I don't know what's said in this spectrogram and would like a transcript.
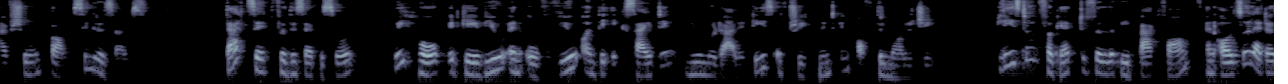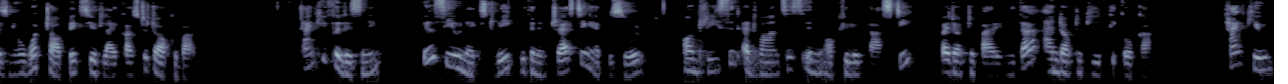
have shown promising results. That's it for this episode. We hope it gave you an overview on the exciting new modalities of treatment in ophthalmology. Please don't forget to fill the feedback form and also let us know what topics you'd like us to talk about. Thank you for listening. We'll see you next week with an interesting episode on recent advances in oculoplasty by Dr. Parinita and Dr. Kirthi Koka. Thank you.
